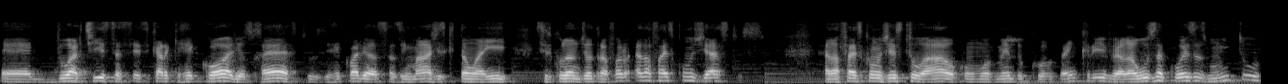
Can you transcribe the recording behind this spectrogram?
É, do artista ser esse cara que recolhe os restos e recolhe essas imagens que estão aí circulando de outra forma, ela faz com os gestos. Ela faz com gestual, com o movimento do corpo, é incrível. Ela usa coisas muito.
